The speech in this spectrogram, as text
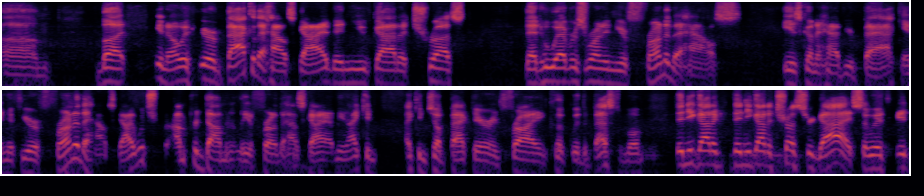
Um, but you know, if you're a back of the house guy, then you've got to trust that whoever's running your front of the house is going to have your back. And if you're a front of the house guy, which I'm predominantly a front of the house guy, I mean, I can I can jump back there and fry and cook with the best of them. Then you got to then you got to trust your guys. So it, it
